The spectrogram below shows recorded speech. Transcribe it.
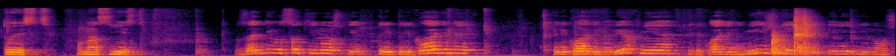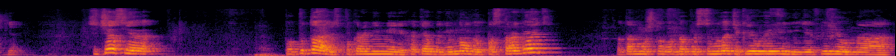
То есть у нас есть задние высокие ножки, три перекладины, перекладина верхняя, перекладина нижняя и передние ножки. Сейчас я попытаюсь, по крайней мере, хотя бы немного построгать Потому что, вот, допустим, вот эти кривые линии я пилил на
